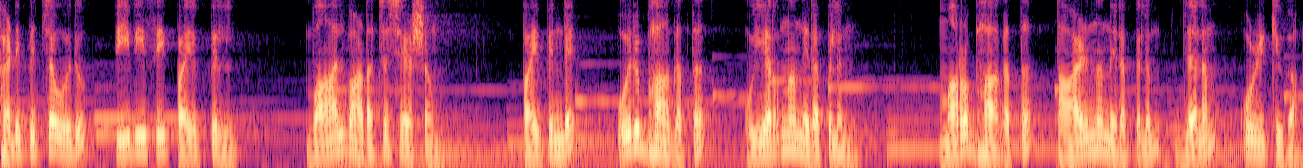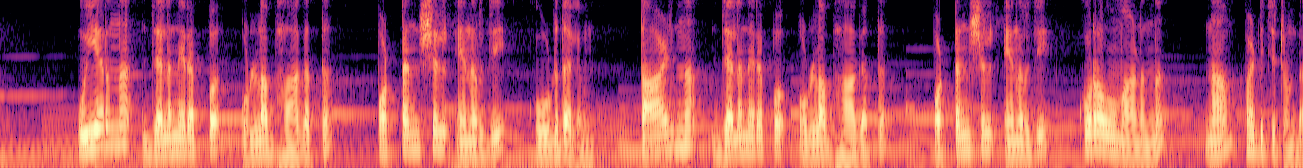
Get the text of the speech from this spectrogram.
ഘടിപ്പിച്ച ഒരു പി വി സി പൈപ്പിൽ വാൽവ് അടച്ച ശേഷം പൈപ്പിന്റെ ഒരു ഭാഗത്ത് ഉയർന്ന നിരപ്പിലും മറുഭാഗത്ത് താഴ്ന്ന നിരപ്പിലും ജലം ഒഴിക്കുക. ഉയർന്ന ജലനിരപ്പ് ഉള്ള ഭാഗത്ത് പൊട്ടൻഷ്യൽ എനർജി കൂടുതലും താഴ്ന്ന ജലനിരപ്പ് ഉള്ള ഭാഗത്ത് പൊട്ടൻഷ്യൽ എനർജി കുറവുമാണെന്ന് നാം പഠിച്ചിട്ടുണ്ട്.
